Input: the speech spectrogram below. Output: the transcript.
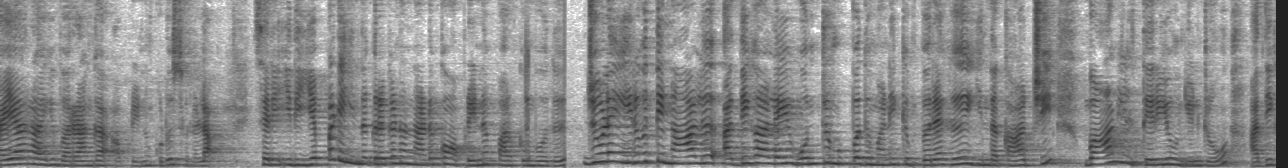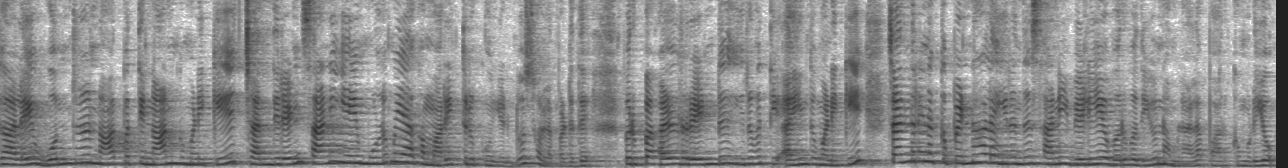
தயாராகி வராங்க அப்படின்னு கூட சொல்லலாம். சரி இது எப்படி இந்த கிரகணம் நடக்கும் அப்படின்னு பார்க்கும்போது ஜூலை இருபத்தி நாலு அதிகாலை ஒன்று முப்பது மணிக்கு பிறகு இந்த காட்சி வானில் தெரியும் என்றும் அதிகாலை ஒன்று நாற்பத்தி நான்கு மணிக்கு சந்திரன் சனியை முழுமையாக மறைத்திருக்கும் என்றும் சொல்லப்படுது. பிற்பகல் ரெண்டு இருபத்தி ஐந்து மணிக்கு சந்திரனுக்கு பின்னால் இருந்து சனி வெளியே வருவதையும் நம்மளால் பார்க்க முடியும்.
